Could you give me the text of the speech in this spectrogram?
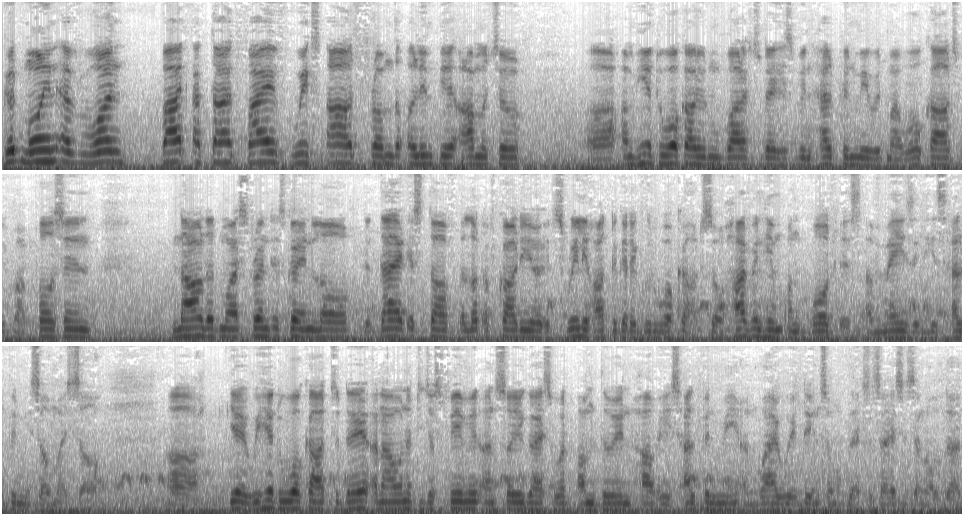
Good morning, everyone. Back attack five weeks out from the Olympia Amateur. Uh, I'm here to work out with Mubarak today. He's been helping me with my workouts, with my posing. Now that my strength is going low, the diet is tough, a lot of cardio, it's really hard to get a good workout. So having him on board is amazing. He's helping me so much. So uh, yeah, we're here to work out today and I wanted to just film it and show you guys what I'm doing, how he's helping me and why we're doing some of the exercises and all that.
